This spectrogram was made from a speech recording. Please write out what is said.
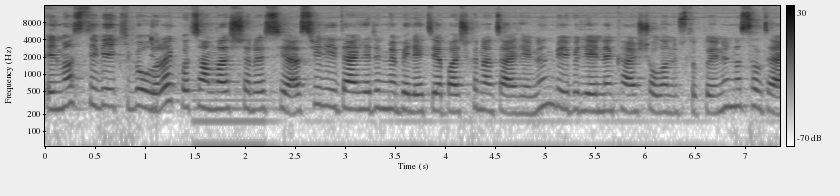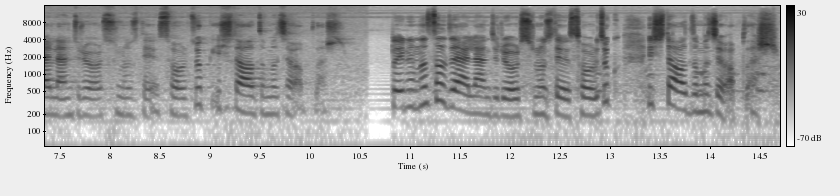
Elmas TV ekibi olarak vatandaşlara siyasi liderlerin ve belediye başkan adaylarının birbirlerine karşı olan üsluplarını nasıl değerlendiriyorsunuz diye sorduk. İşte aldığımız cevaplar. Üsluplarını nasıl değerlendiriyorsunuz diye sorduk. İşte aldığımız cevaplar.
